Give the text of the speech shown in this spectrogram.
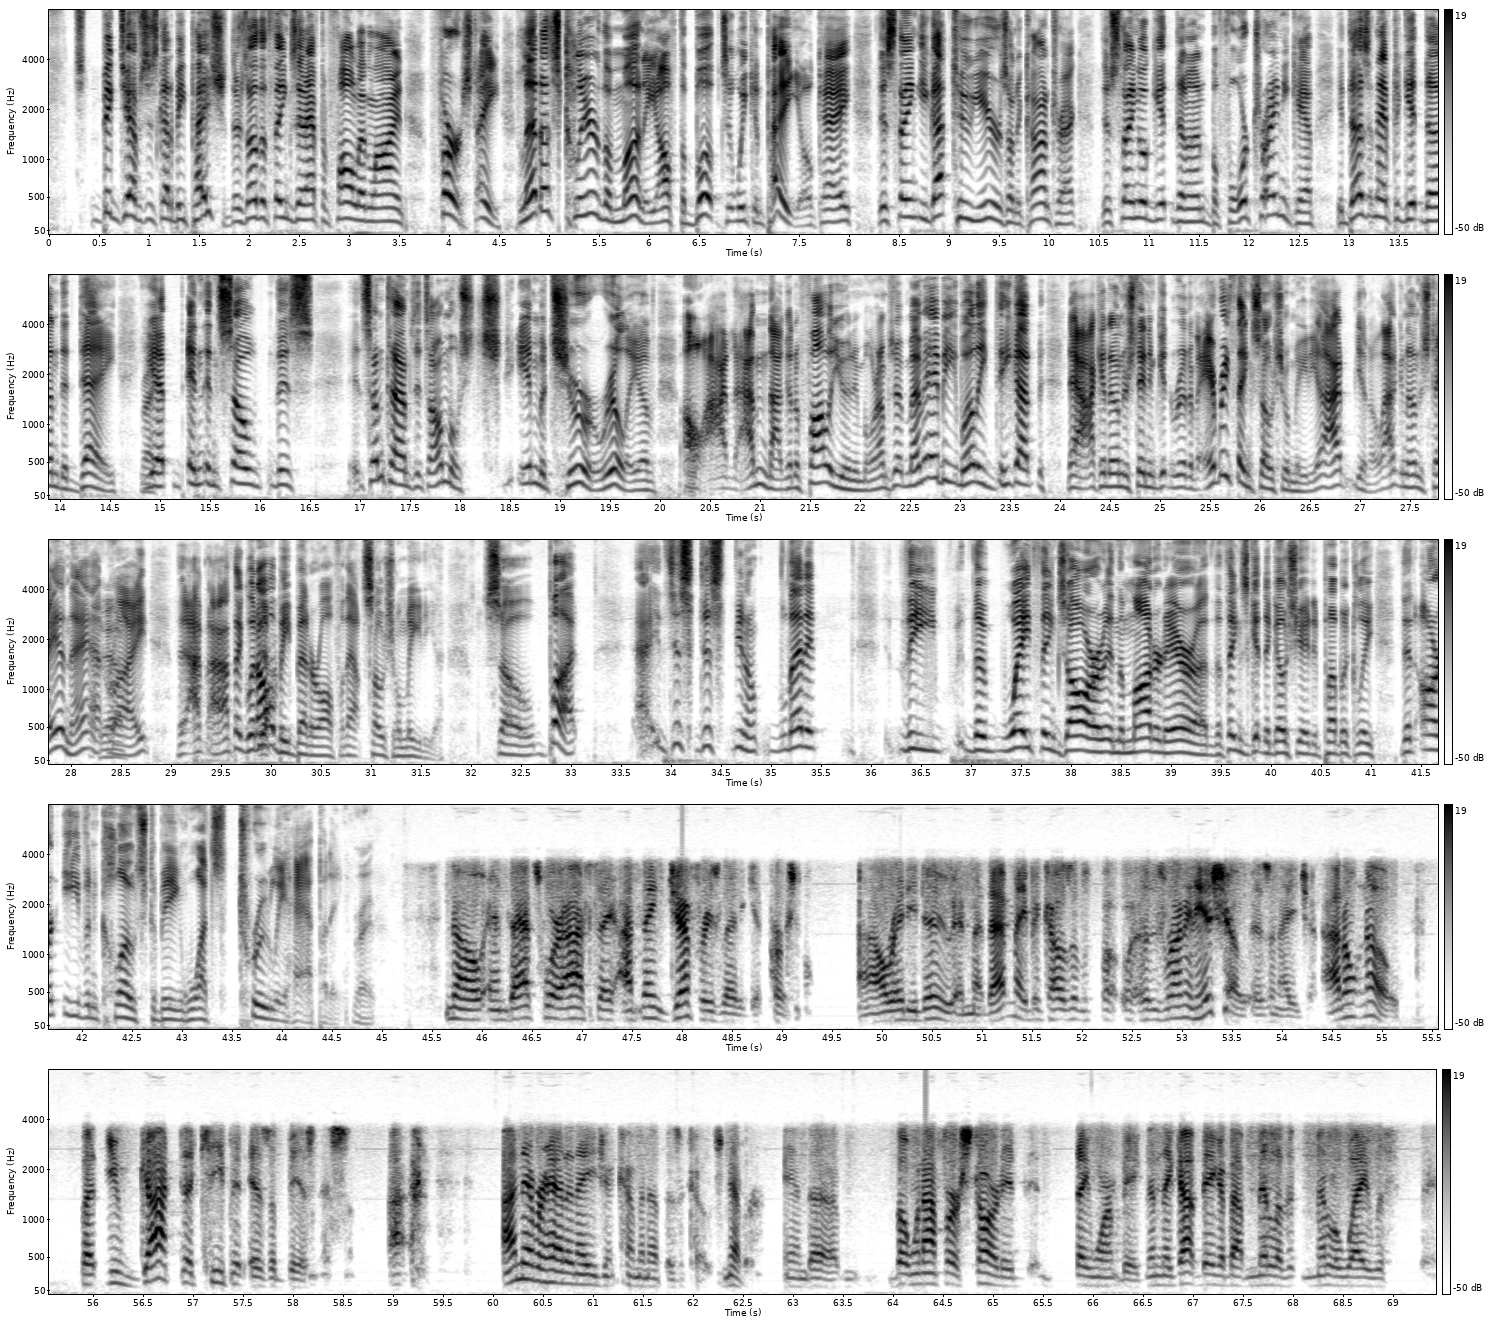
Big Jeff's just got to be patient. There's other things that have to fall in line first. Hey, let us clear the money off the books that we can pay you. Okay, this thing you got two years on the contract. This thing will get done before training camp. It doesn't have to get done today. Yet, and and so this sometimes it's almost immature, really. Of oh, I, I'm not going to follow you anymore. I'm maybe. Well, he he got now. I can understand him getting rid of everything social media. I you know I can understand that, Yeah. right? I, I think we'd all be better off without social media. So, but uh, just just you know let it. The the way things are in the modern era, the things get negotiated publicly that aren't even close to being what's truly happening. Right. No, and that's where I say I think Jeffrey's let it get personal. I already do, and that may be because of who's running his show as an agent. I don't know, but you've got to keep it as a business. I I never had an agent coming up as a coach, never. And uh, but when I first started, they weren't big. Then they got big about middle of the middle of way with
